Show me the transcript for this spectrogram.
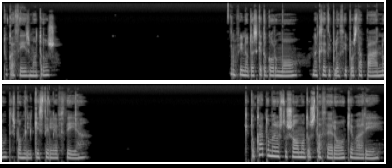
του καθίσματος. Αφήνοντας και τον κορμό να ξεδιπλωθεί προς τα πάνω της σπονδυλικής στήλη ευθεία. Και το κάτω μέρος του σώματος σταθερό και βαρύ.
